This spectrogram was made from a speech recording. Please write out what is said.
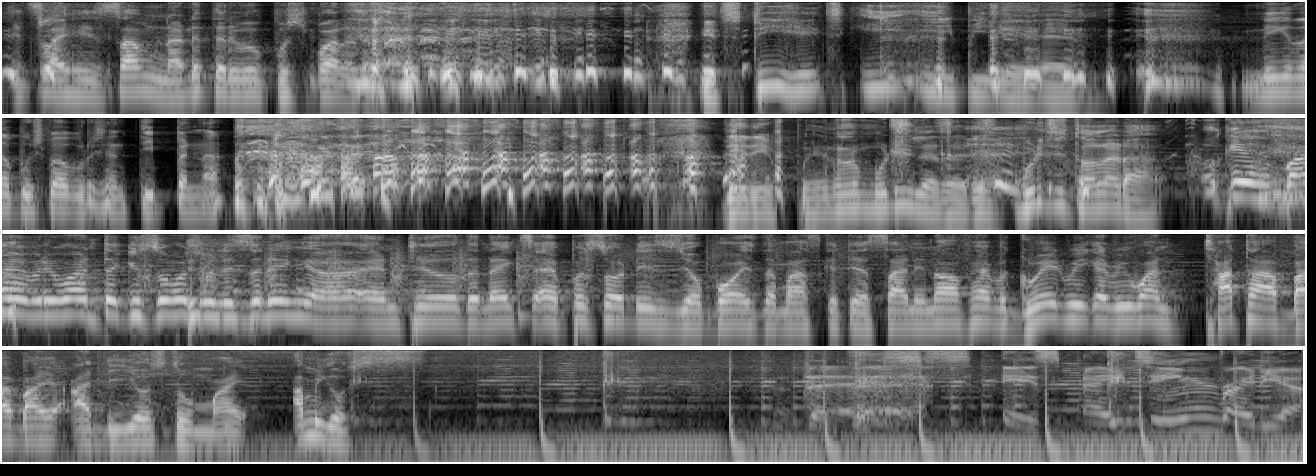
It's like he's some Nadathirvu Pushpa. It's T H E E P A N. நீங்க தான் புஷ்பா புருஷன் தீப்பண்ணா டேய், டேய், இப்ப என்னால முடியலடா டேய். முடிச்சு தொலைடா Okay, bye everyone. Thank you so much for listening. Uh, until the next episode, this is your boys, the Musketeer, signing off. Have a great week, everyone. Tata, bye bye, adios to my amigos. This is A Team Radio.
